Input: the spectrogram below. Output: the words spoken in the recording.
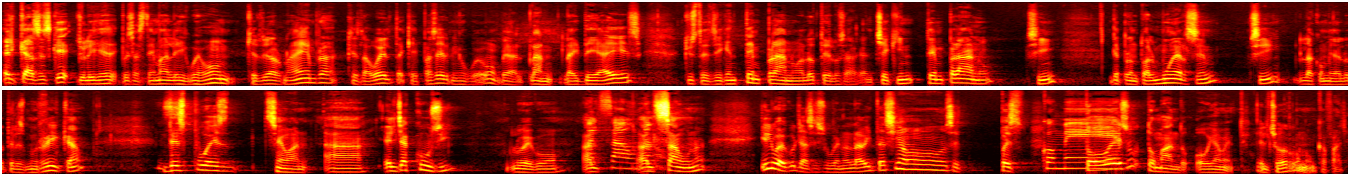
el caso es que yo le dije, pues a este man le dije, huevón, quiero llevar una hembra, que es la vuelta, ¿qué hay para hacer? Me dijo, huevón, vea, el plan, la idea es que ustedes lleguen temprano al hotel, o sea, hagan check-in temprano, ¿sí? De pronto almuercen, ¿sí? La comida del hotel es muy rica. Después se van a el jacuzzi, luego Al sauna. al sauna, y luego ya se suben a la habitación, se- pues Comer. todo eso tomando, obviamente. El chorro nunca falla.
